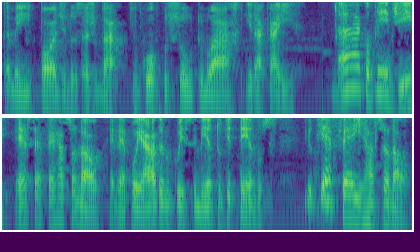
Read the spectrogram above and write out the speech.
também pode nos ajudar, que um corpo solto no ar irá cair. Ah, compreendi. Essa é a fé racional. Ela é apoiada no conhecimento que temos. E o que é fé irracional?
